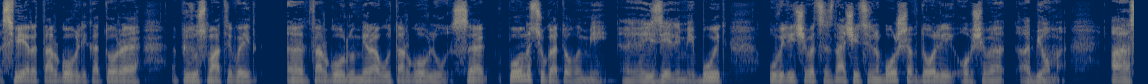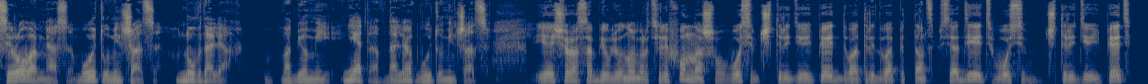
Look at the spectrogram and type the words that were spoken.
сфера торговли, которая предусматривает торговлю, мировую торговлю с полностью готовыми изделиями будет увеличиваться значительно больше в доле общего объема. А сырого мяса будет уменьшаться, ну, в долях. В объеме нет, а в долях будет уменьшаться. Я еще раз объявлю номер телефона нашего 8495-232-1559, 8495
